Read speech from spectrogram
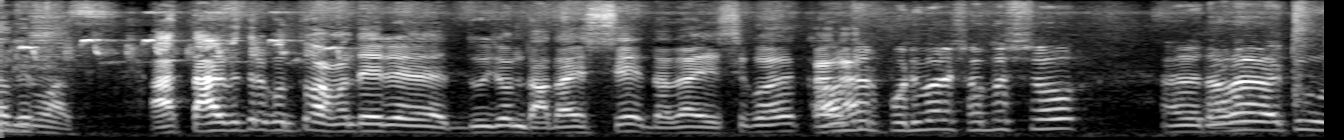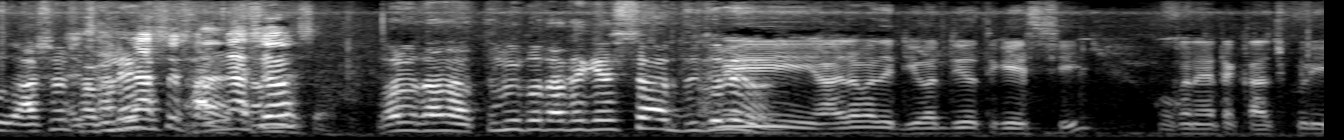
নদীর মাছ। আর তার ভিতরে কিন্তু আমাদের আহ, দুইজন দাদা এসছে দাদা এসে আমাদের পরিবারের সদস্য দাদা একটু আসো সামনে। সামনে আসো বলো দাদা তুমি কোথা থেকে এসছো আর দুজনে? আমি হায়দ্রাবাদের ডিওয়ার থেকে এসেছি। ওখানে একটা কাজ করি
